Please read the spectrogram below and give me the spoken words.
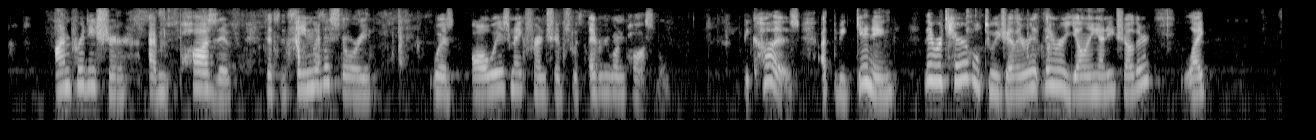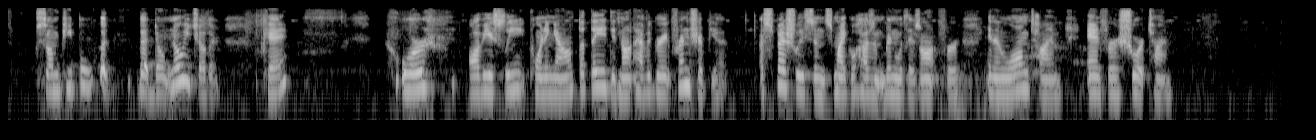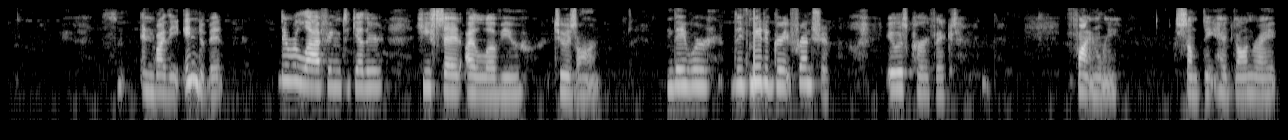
I'm pretty sure, I'm positive that the theme of the story was always make friendships with everyone possible. Because at the beginning, they were terrible to each other. They were yelling at each other like some people would that don't know each other. Okay? Or obviously pointing out that they did not have a great friendship yet, especially since Michael hasn't been with his aunt for in a long time and for a short time. And by the end of it, they were laughing together. He said, I love you to his aunt. They were they've made a great friendship. It was perfect. Finally, something had gone right.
